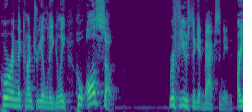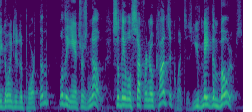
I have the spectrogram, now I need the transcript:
who are in the country illegally who also refuse to get vaccinated? Are you going to deport them? Well, the answer is no. So they will suffer no consequences. You've made them voters.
